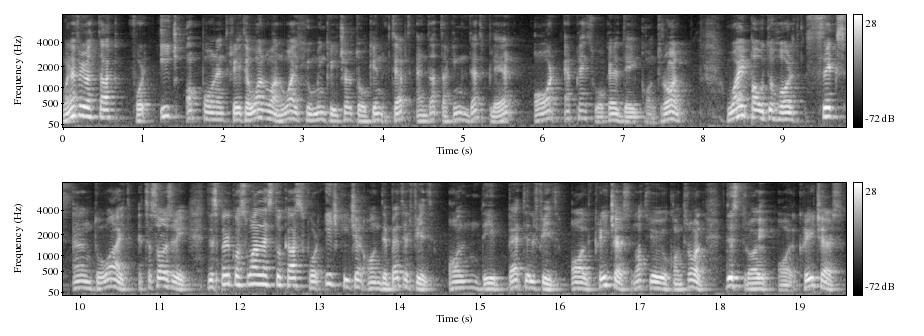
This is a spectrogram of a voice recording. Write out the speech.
Whenever you attack, for each opponent, create a 1-1 white human creature token tapped and attacking that player or a planeswalker they control. Wipe out the Horde 6 and 2 white. It's a sorcery. The spell costs 1 less to cast for each creature on the battlefield. On the battlefield. All creatures, not you you control. Destroy all creatures.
